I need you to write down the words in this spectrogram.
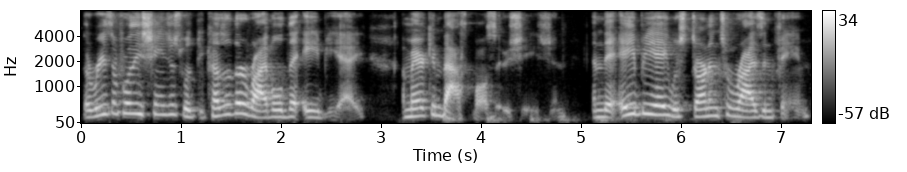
The reason for these changes was because of their rival, the ABA, American Basketball Association, and the ABA was starting to rise in fame.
